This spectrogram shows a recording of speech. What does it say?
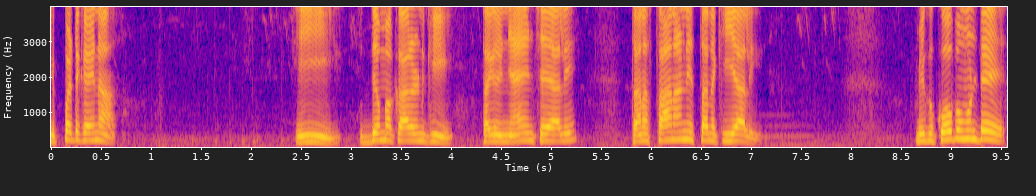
ఇప్పటికైనా ఈ ఉద్యమకారునికి తగిన న్యాయం చేయాలి. తన స్థానాన్ని తనకి ఇవ్వాలి మీకు కోపం ఉంటే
